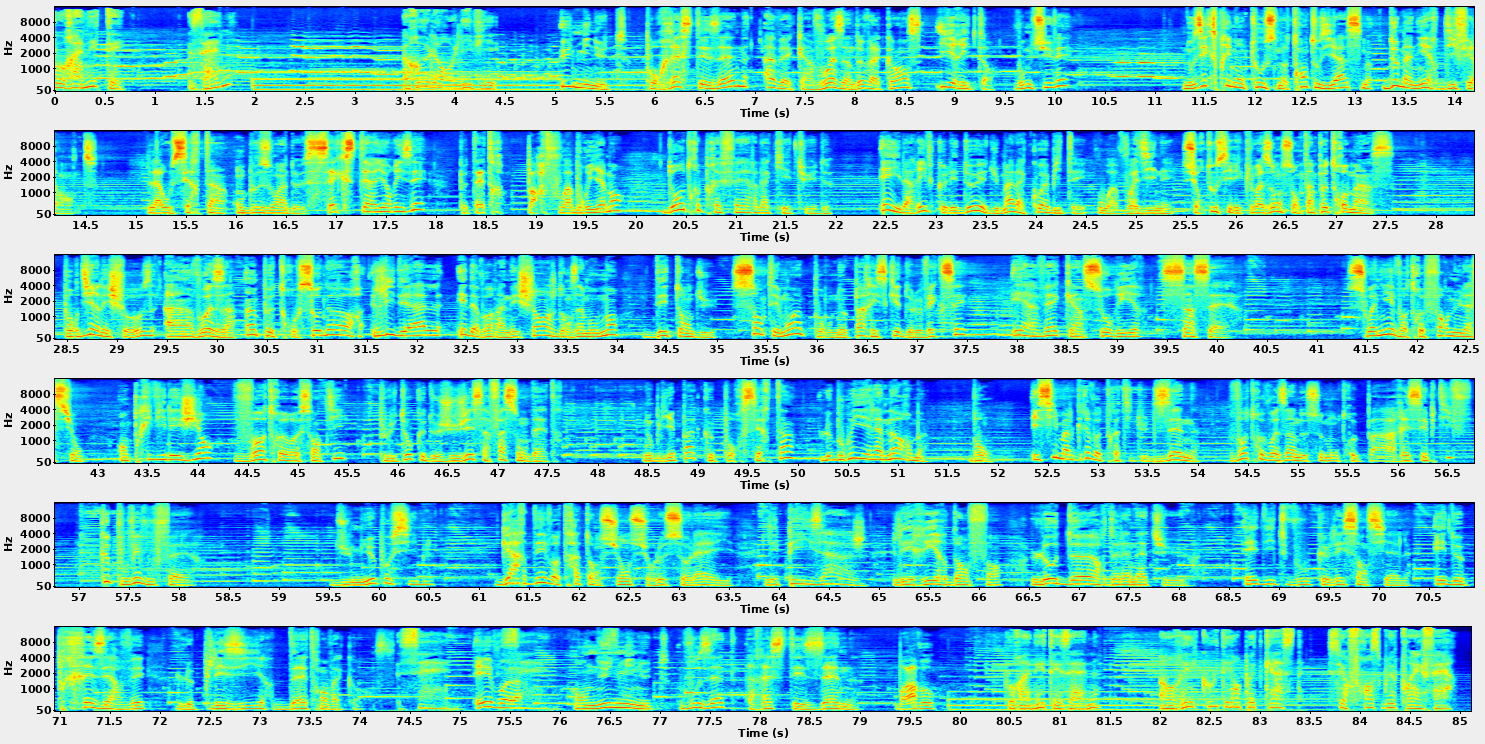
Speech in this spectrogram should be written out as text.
Pour un été zen, Roland Olivier. Une minute pour rester zen avec un voisin de vacances irritant. Vous me suivez? Nous exprimons tous notre enthousiasme de manière différente. Là où certains ont besoin de s'extérioriser, peut-être parfois bruyamment, d'autres préfèrent la quiétude. Et il arrive que les deux aient du mal à cohabiter ou à voisiner, surtout si les cloisons sont un peu trop minces. Pour dire les choses à un voisin un peu trop sonore, l'idéal est d'avoir un échange dans un moment détendu, sans témoin pour ne pas risquer de le vexer, et avec un sourire sincère. Soignez votre formulation en privilégiant votre ressenti plutôt que de juger sa façon d'être. N'oubliez pas que pour certains, le bruit est la norme. Bon, et si malgré votre attitude zen, votre voisin ne se montre pas réceptif, que pouvez-vous faire? Du mieux possible, gardez votre attention sur le soleil, les paysages, les rires d'enfants, l'odeur de la nature. Et dites-vous que l'essentiel est de préserver le plaisir d'être en vacances. Zen. Et voilà, zen. en une minute, vous êtes resté zen. Bravo Pour un été zen, en réécoute et en podcast sur FranceBleu.fr.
